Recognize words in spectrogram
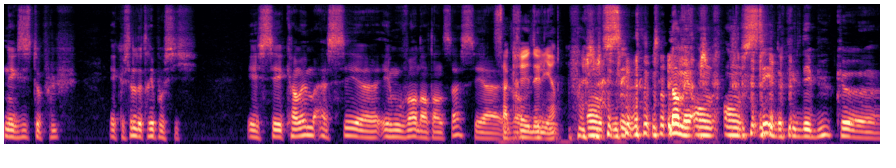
n'existe plus, et que celle de Trip aussi. Et c'est quand même assez euh, émouvant d'entendre ça. C'est, euh, Ça genre, crée des liens. On le sait. Non, mais on, on sait depuis le début que euh,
